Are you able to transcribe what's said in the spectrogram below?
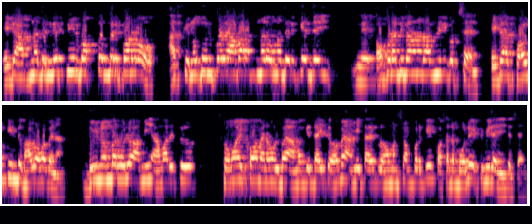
এটা আপনাদের নেত্রীর বক্তব্যের পরও আজকে নতুন করে আবার আপনারা ওনাদেরকে যেই অপরাধী বানানোর রাজনীতি করছেন, এটার ফল কিন্তু ভালো হবে না। দুই নম্বর হলো, আমি, আমার একটু সময় কম, এনামুল ভাই, আমাকে যাইতে হবে। আমি তারেক রহমান সম্পর্কে কথাটা বলে একটু বিদায় নিতে চাই।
